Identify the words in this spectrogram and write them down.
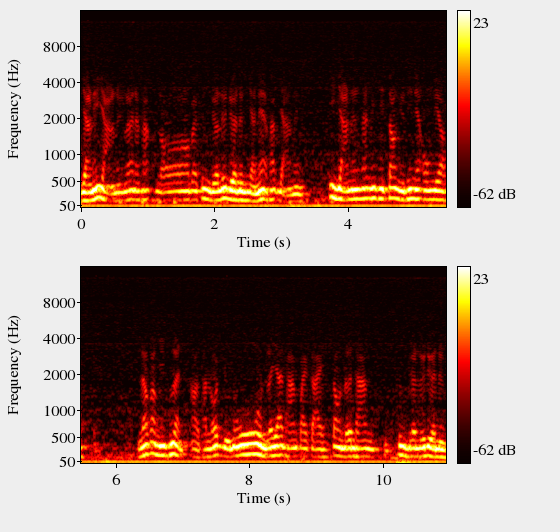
อย่างนี้อย่างหนึ่งแล้วนะครับ รอไปครึ่งเดือนหรือเดือนหนึ่งอย่างนี้ครับ อย่างหนึ่งอีกอย่างหนึ่งท่านพิจิตต้องอยู่ที่เนี่ยองค์เดียว แล้วก็มีเพื่อนอ้าวท่านรถอยู่นู่นระยะทางไปไกลต้องเดินทางครึ่งเดือนหรือเดือนหนึ่ง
